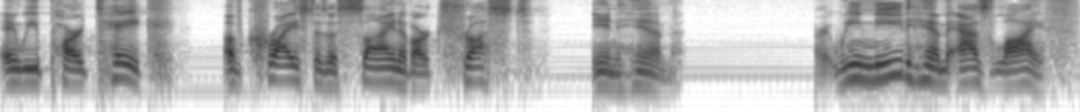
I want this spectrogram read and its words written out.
and we partake of Christ as a sign of our trust in Him. Right, we need Him as life.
